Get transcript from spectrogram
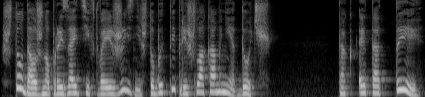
Что должно произойти в твоей жизни, чтобы ты пришла ко мне, дочь? Так это ты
